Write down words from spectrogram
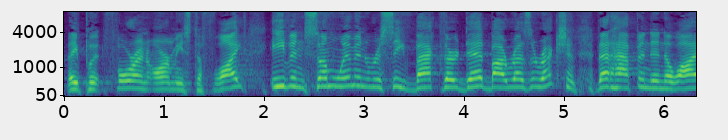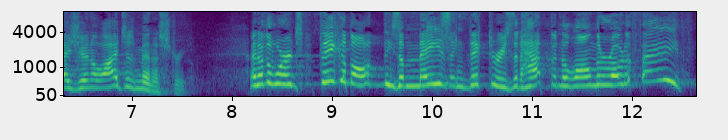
They put foreign armies to flight. Even some women received back their dead by resurrection. That happened in Elijah and Elisha's ministry. In other words, think of all these amazing victories that happened along the road of faith.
